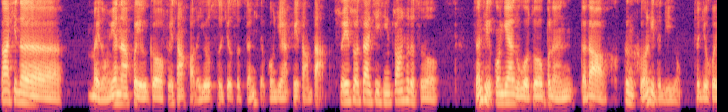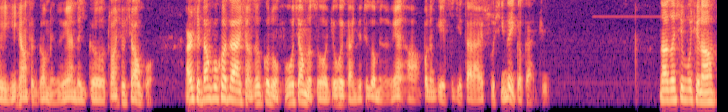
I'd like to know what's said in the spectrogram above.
大型的。美容院呢会有一个非常好的优势，就是整体的空间非常大，所以说在进行装修的时候，整体空间如果说不能得到更合理的利用，这就会影响整个美容院的一个装修效果。而且当顾客在享受各种服务项目的时候，就会感觉这个美容院啊不能给自己带来舒心的一个感觉。那这些误区呢，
